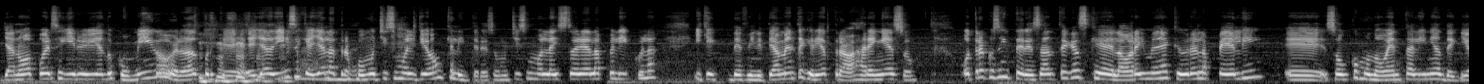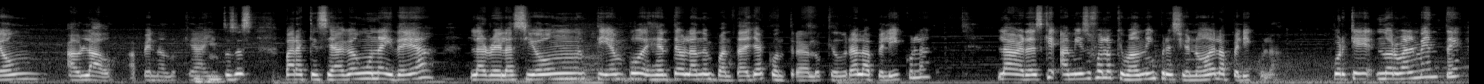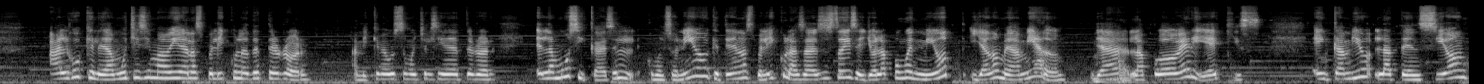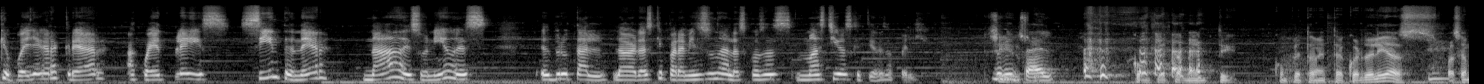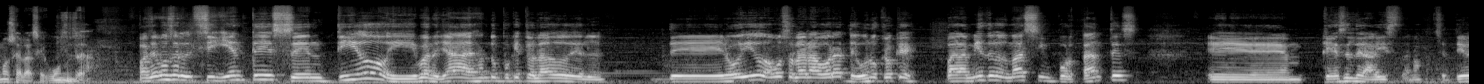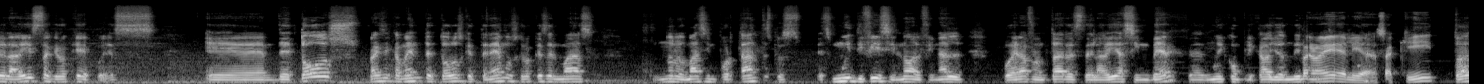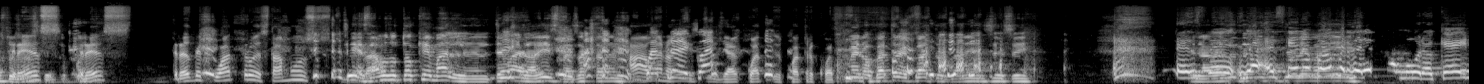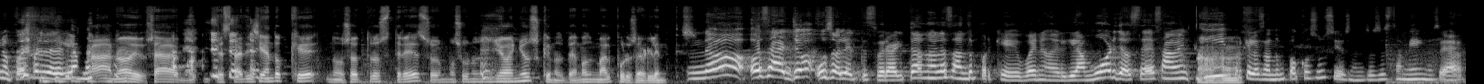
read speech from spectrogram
ya no va a poder seguir viviendo conmigo, ¿verdad? Porque ella dice que ella le atrapó muchísimo el guion, que le interesó muchísimo la historia de la película y que definitivamente quería trabajar en eso. Otra cosa interesante es que la hora y media que dura la peli eh, son como 90 líneas de guion hablado, apenas lo que hay. Entonces, para que se hagan una idea, la relación tiempo de gente hablando en pantalla contra lo que dura la película, la verdad es que a mí eso fue lo que más me impresionó de la película. Porque normalmente algo que le da muchísima vida a las películas de terror, a mí que me gusta mucho el cine de terror, es la música, es el, como el sonido que tienen las películas. A veces usted dice, yo la pongo en mute y ya no me da miedo, ya la puedo ver y X. En cambio, la tensión que puede llegar a crear a Quiet Place sin tener nada de sonido es, es brutal. La verdad es que para mí es una de las cosas más chivas que tiene esa peli. brutal. Completamente. Completamente de acuerdo, Elías. Pasemos a la segunda. Pasemos al siguiente sentido y bueno, ya dejando un poquito al lado del, del oído, vamos a hablar ahora de uno creo que para mí es de los más importantes, eh, que es el de la vista, ¿no? El sentido de la vista, creo que pues eh, de todos, prácticamente todos los que tenemos, creo que es el más, uno de los más importantes, pues es muy difícil, ¿no? Al final poder afrontar este, la vida sin ver. es muy complicado. Yo admiro. Bueno, Elias, aquí todas tres, tres, tres de cuatro estamos. Sí, estamos un toque mal en el tema de la vista, exactamente. Ah, ¿Cuatro bueno, de cuatro? Ya cuatro, cuatro cuatro. Bueno, cuatro de cuatro también, sí, sí. Este, ya, es que no puedo perder el glamour, ¿ok? No puedo perder el glamour. Ah, no, o sea, te estás diciendo que nosotros tres somos unos ñoños que nos vemos mal por usar lentes. No, o sea, yo uso lentes, pero ahorita no los ando porque, bueno, el glamour, ya ustedes saben, y porque los ando un poco sucios, entonces también, o sea,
